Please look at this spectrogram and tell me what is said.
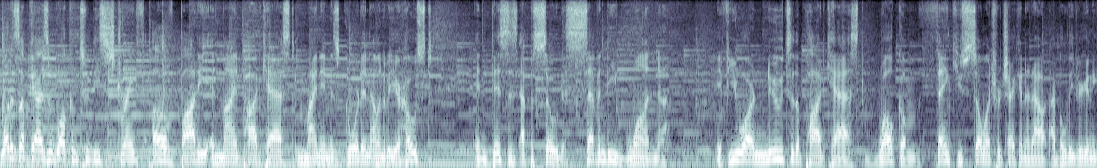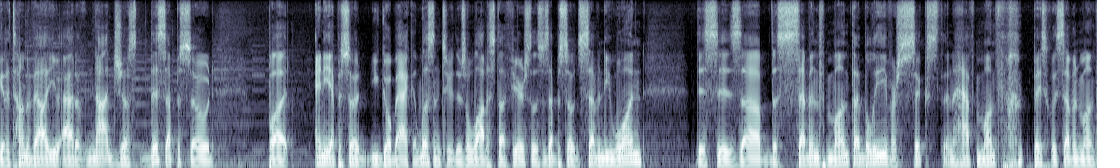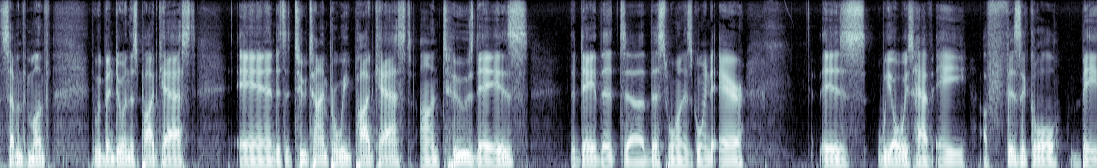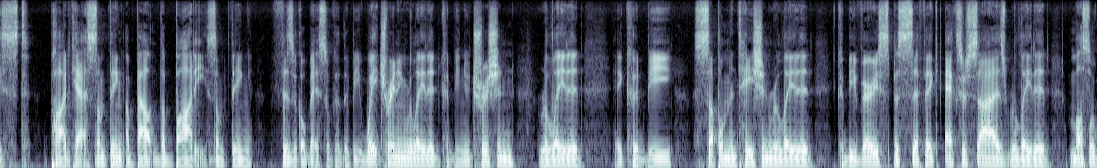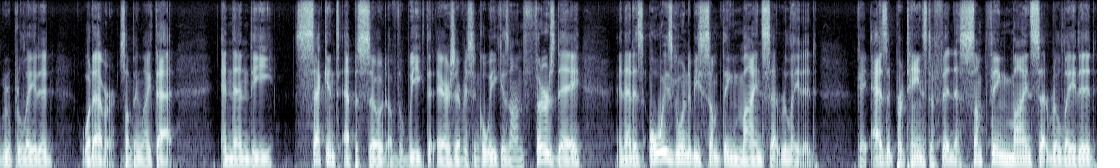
What is up, guys, and welcome to the Strength of Body and Mind podcast. My name is Gordon. I'm going to be your host, and this is episode 71. If you are new to the podcast, welcome. Thank you so much for checking it out. I believe you're going to get a ton of value out of not just this episode, but any episode you go back and listen to. There's a lot of stuff here. So, this is episode 71. This is uh, the seventh month, I believe, or sixth and a half month, basically seven month, seventh month we've been doing this podcast. And it's a two time per week podcast on Tuesdays, the day that uh, this one is going to air. Is we always have a a physical based podcast, something about the body, something physical based. So it could be weight training related, could be nutrition related, it could be supplementation related, could be very specific exercise related, muscle group related, whatever, something like that. And then the second episode of the week that airs every single week is on Thursday, and that is always going to be something mindset related. Okay, as it pertains to fitness, something mindset related,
